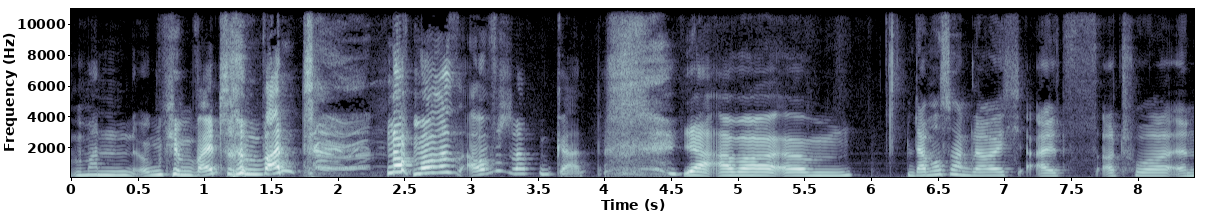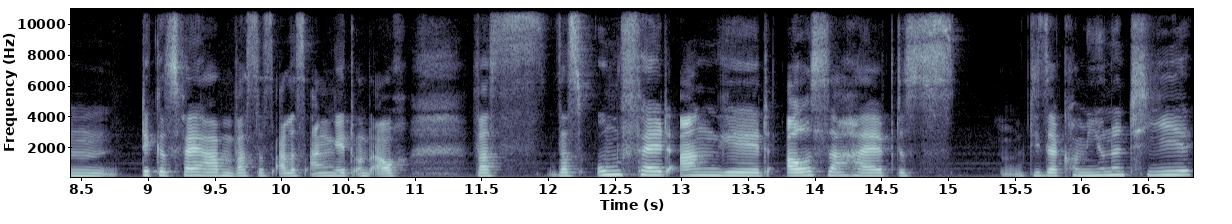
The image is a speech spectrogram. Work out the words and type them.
man irgendwie im weiteren Band nochmal was aufschaffen kann. Ja, aber ähm, da muss man, glaube ich, als Autor ein dickes Fell haben, was das alles angeht und auch was das Umfeld angeht, außerhalb des, dieser Community.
